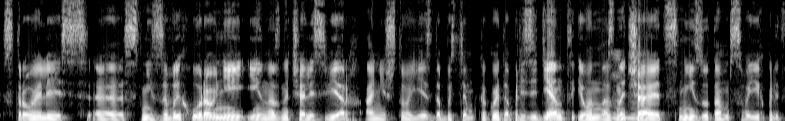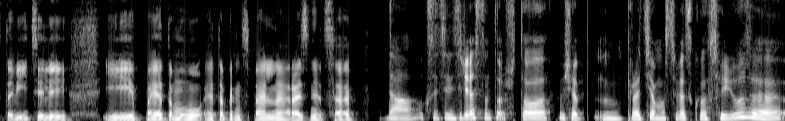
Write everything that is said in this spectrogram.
строились э, с низовых уровней и назначались вверх, а не что есть, допустим, какой-то президент, и он назначает mm-hmm. снизу там своих представителей, и поэтому это принципиальная разница. Да, кстати, интересно то, что вообще про тему Советского Союза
